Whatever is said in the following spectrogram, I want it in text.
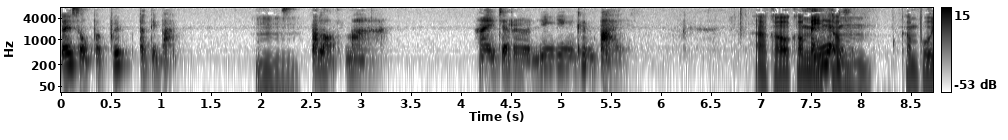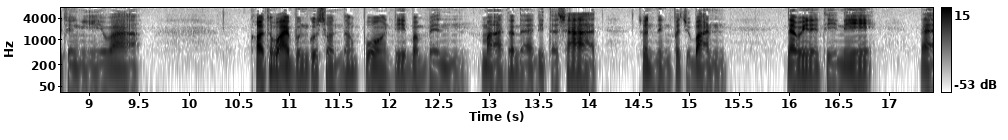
ได้ส่งประพฤติปฏิบัติตลอดมา ให้เจริญยิ่งยิ่งขึ้นไปเขาเขามีคำคำพูดอย่างนี้ว่า ขอถวายบุญกุศลทั้งปวงที่บำเพ็ญมาตั้งแต่อดีตชาติ จนถึงปัจจุบันณวินาทีนี้ แต่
